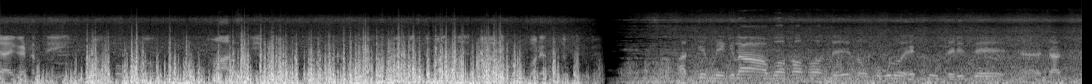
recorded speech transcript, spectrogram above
জায়গাটাতেই হওয়াতে নৌকোগুলো একটু দেরিতে যাচ্ছে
